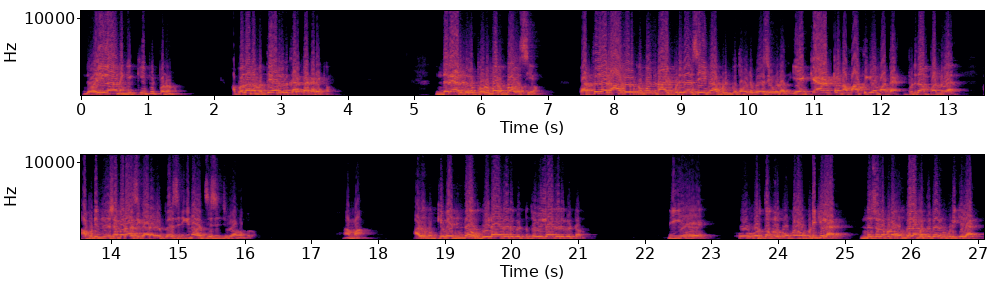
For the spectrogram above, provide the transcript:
இந்த வழியெல்லாம் நீங்க கீப் இட் பண்ணணும். அப்பதான் நம்ம தேர்றது கரெக்டா கிடைக்கும். இந்த நேரத்துல பொறுமை ரொம்ப அவசியம். பத்துல ராகு இருக்கும்போது நான் இப்படிதான் செய்வேன் அப்படின்னு மத்தவங்கள்ட்ட பேசவே கூடாது. என் கேரக்டரை நான் மாத்திக்கவே மாட்டேன். இப்படிதான் பண்ணுவேன் அப்படின்னு ரிஷபராசிக்காரர்கள் பேசுனீங்கன்னா வச்சு செஞ்சுடுவாங்க அப்புறம். ஆமா. அது முக்கியம். எந்த வீடாக இருக்கட்டும் தொழிலாக இருக்கட்டும். நீங்க ஒ- ஒருத்தவங்களுக்கு உங்களை பிடிக்கல. இன்னும் சொல்ல போனா உங்களை பத்து பேருக்கு பிடிக்கல.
